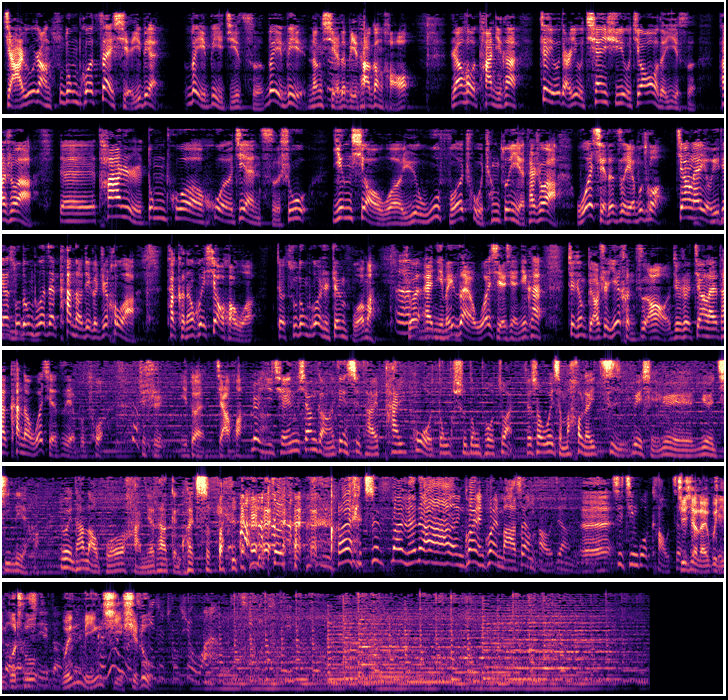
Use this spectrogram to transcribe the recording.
假如让苏东坡再写一遍，未必及此，未必能写得比他更好。然后他你看，这有点又谦虚又骄傲的意思。他说啊，呃，他日东坡或见此书，应笑我于无佛处称尊也。他说啊，我写的字也不错，将来有一天苏东坡在看到这个之后啊，他可能会笑话我。这苏东坡是真佛嘛？说哎，你没在我写写，你看这种表示也很自傲，就是将来他看到我写字也不错。这是一段佳话。那以前香港的电视台拍过《东苏东坡传》，就说为什么后来字越写越越激烈哈？因为他老婆喊着他赶快吃饭，哎，吃饭了的，很快很快，马上好这样子，哎是经过考证。接下来为您播出《文明启示录》是出去玩，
